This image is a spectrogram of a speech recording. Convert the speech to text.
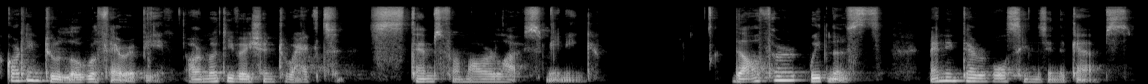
According to logotherapy, our motivation to act stems from our life's meaning. The author witnessed many terrible scenes in the camps.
